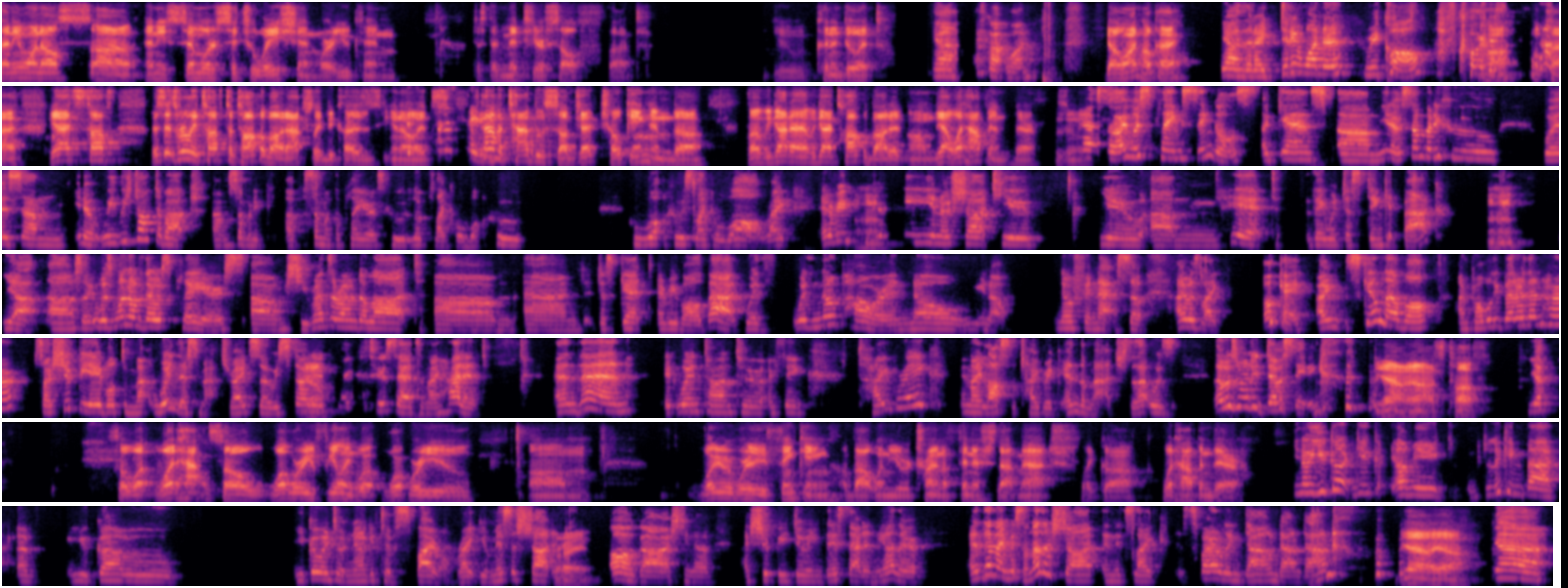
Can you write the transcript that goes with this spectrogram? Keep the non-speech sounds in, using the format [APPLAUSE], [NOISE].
anyone else uh, any similar situation where you can just admit to yourself that you couldn't do it? Yeah, I've got one. got one? Okay. Yeah, that I didn't want to recall, [LAUGHS] of course. Uh-huh. Okay. Yeah, it's tough. This is really tough to talk about actually because you know it's, it's kind of a taboo subject, choking, and uh, but we gotta we gotta talk about it. Um, yeah, what happened there, Zumi? Yeah, so I was playing singles against um, you know somebody who was um, you know we, we talked about um, somebody uh, some of the players who looked like a who who who's like a wall, right? Every, uh-huh. every you know shot you you um, hit, they would just dink it back. Mm-hmm. Yeah, uh, so it was one of those players. Um, she runs around a lot um, and just get every ball back with with no power and no you know no finesse. So I was like, okay, I'm skill level. I'm probably better than her, so I should be able to ma- win this match, right? So we started yeah. like two sets, and I had it, and then it went on to I think tiebreak, and I lost the tiebreak and the match. So that was that was really devastating. [LAUGHS] yeah, yeah, it's tough. Yeah. So what what happened? So what were you feeling? What what were you um what were you thinking about when you were trying to finish that match? Like uh what happened there? You know, you got you. I mean, looking back, um, you go you go into a negative spiral, right? You miss a shot, and right. oh gosh, you know, I should be doing this, that, and the other and then I miss another shot, and it's like spiraling down, down, down. [LAUGHS] yeah, yeah. Yeah.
